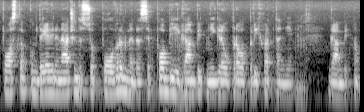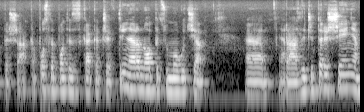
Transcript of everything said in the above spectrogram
postavkom da je jedini način da se opovrgne, da se pobije gambitni igra upravo prihvatanje gambitnog pešaka. Posle poteza skakača F3, naravno opet su moguća e, različita rešenja.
